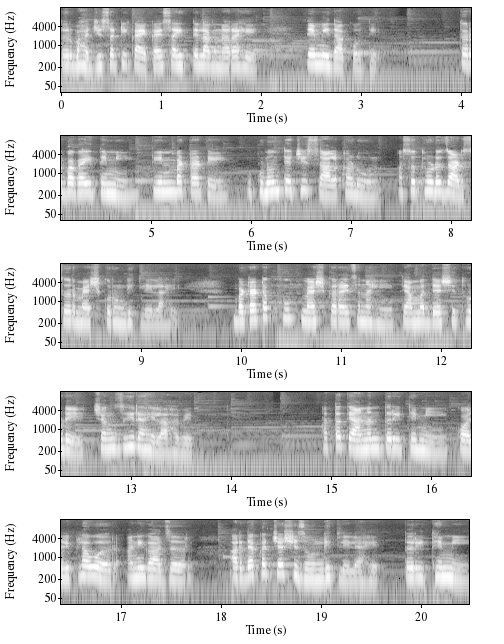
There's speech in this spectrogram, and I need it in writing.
तर भाजीसाठी काय काय साहित्य लागणार आहे ते मी दाखवते. तर बघा इथे मी तीन बटाटे उकडून त्याची साल काढून असं थोडं जाडसर मॅश करून घेतलेलं आहे. बटाटा खूप मॅश करायचा नाही त्यामध्ये असे थोडे चंक्सही राहायला हवेत. आता त्यानंतर इथे मी कॉलीफ्लावर आणि गाजर अर्ध्या कच्च्या शिजवून घेतलेले आहेत. तर इथे मी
